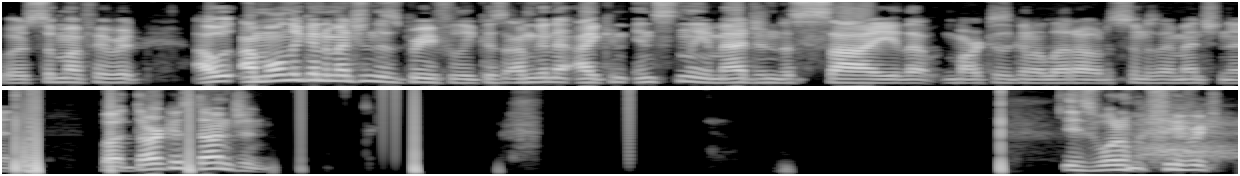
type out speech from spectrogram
Well, some of my favorite. I w- I'm only going to mention this briefly because I'm gonna. I can instantly imagine the sigh that Mark is going to let out as soon as I mention it. But Darkest Dungeon is one of my favorite.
